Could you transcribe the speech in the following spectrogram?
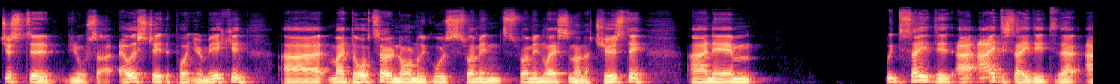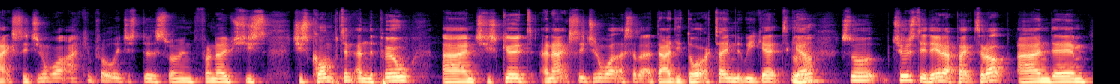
just to you know sort of illustrate the point you're making, uh, my daughter normally goes swimming swimming lesson on a Tuesday, and um, we decided I, I decided that actually, do you know what? I can probably just do the swimming for now. She's she's competent in the pool. And she's good. And actually, do you know what? That's a bit of daddy daughter time that we get together. Uh-huh. So Tuesday there, I picked her up and um,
